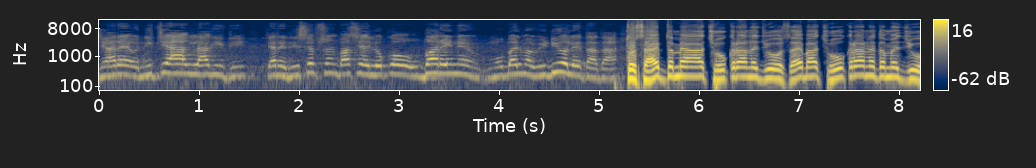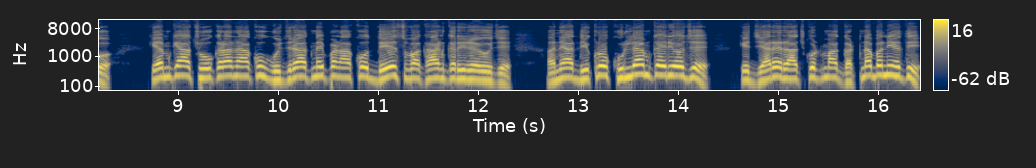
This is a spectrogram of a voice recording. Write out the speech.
જ્યારે નીચે આગ લાગી હતી, ત્યારે રિસેપ્શન પાસે લોકો ઊભા રહીને મોબાઈલમાં વીડિયો લેતા હતા. તો સાહેબ, તમે આ છોકરાને જુઓ. સાહેબ, આ છોકરાને તમે જુઓ. કેમ કે આ છોકરાને આખું ગુજરાત નહીં, પણ આખો દેશ વખાણ કરી રહ્યું છે. અને આ દીકરો ખુલ્લામ કહી રહ્યો છે કે જ્યારે રાજકોટમાં ઘટના બની હતી,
